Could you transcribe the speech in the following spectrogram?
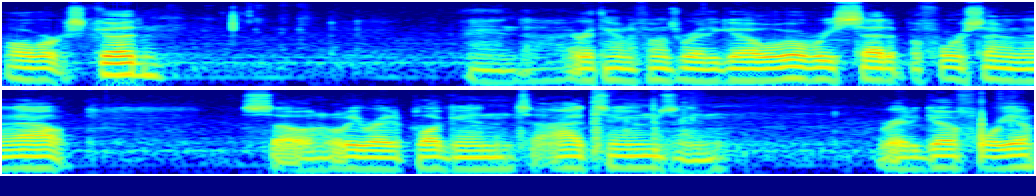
All works good. And uh, everything on the phone's ready to go. We'll reset it before sending it out. So it'll be ready to plug in to iTunes and ready to go for you.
